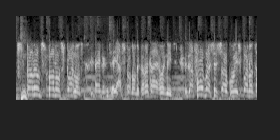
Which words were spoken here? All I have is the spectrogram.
Spannend, spannend, spannend. En ja, spannender kan het eigenlijk niet. Daarvoor was het ook weer spannend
